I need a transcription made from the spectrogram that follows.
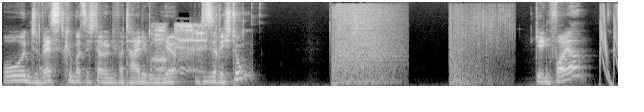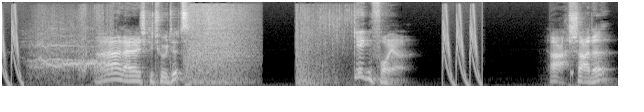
Und West kümmert sich dann um die Verteidigung hier Okay. in diese Richtung. Gegenfeuer. Ah, leider nicht getötet. Gegenfeuer. Ah, schade.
